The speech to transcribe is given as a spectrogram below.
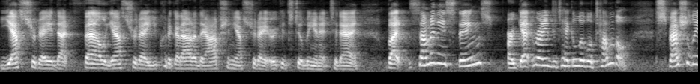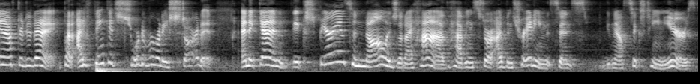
yesterday. That fell yesterday. You could have got out of the option yesterday, or you could still be in it today. But some of these things are getting ready to take a little tumble especially after today. But I think it's sort of already started. And again, the experience and knowledge that I have, having started, I've been trading since now 16 years.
